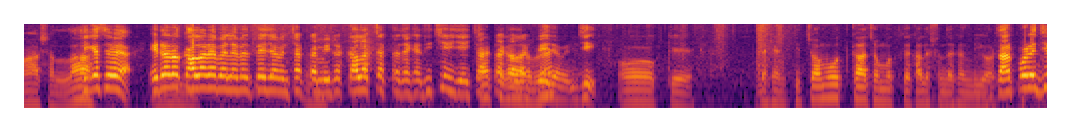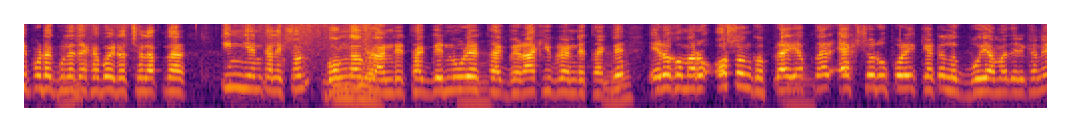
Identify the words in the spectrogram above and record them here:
মাশাআল্লাহ। ঠিক আছে ভাইয়া? এটারও কালার অ্যাভেলেবেল পেয়ে যাবেন চারটা মিটার কালার চারটা দেখা দিচ্ছি এই চারটা কালার পেয়ে যাবেন জি। ওকে। দেখেন কি চমৎকার চমৎকার কালেকশন দেখেন ভিউয়ার্স তারপরে যে প্রোডাক্টগুলো দেখাবো এটা হচ্ছে আপনার ইন্ডিয়ান কালেকশন গঙ্গা. ব্র্যান্ডের থাকবে নূরের থাকবে রাখি ব্র্যান্ডের থাকবে। এরকম আরও অসংখ্য প্রায় আপনার একশোর উপরে ক্যাটালগ বই আমাদের এখানে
